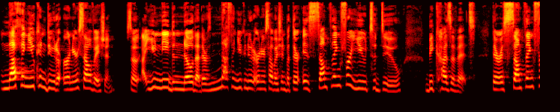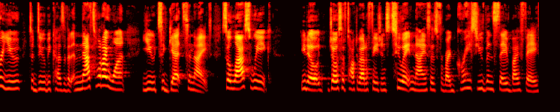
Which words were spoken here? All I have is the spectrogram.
nothing you can do to earn your salvation. So uh, you need to know that there's nothing you can do to earn your salvation, but there is something for you to do because of it. There is something for you to do because of it. And that's what I want you to get tonight. So last week, you know, Joseph talked about Ephesians 2 8 and 9 It says, For by grace you've been saved by faith.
